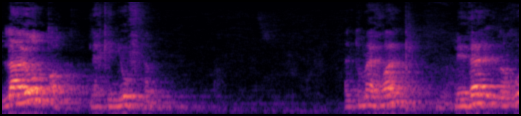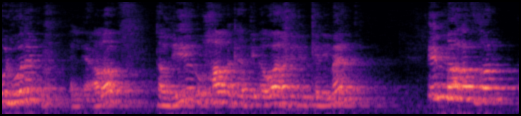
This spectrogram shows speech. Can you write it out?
لا ينطق لكن يفهم. أنتم يا إخوان لذلك نقول هنا الإعراب تغيير حركة أواخر الكلمات إما لفظا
